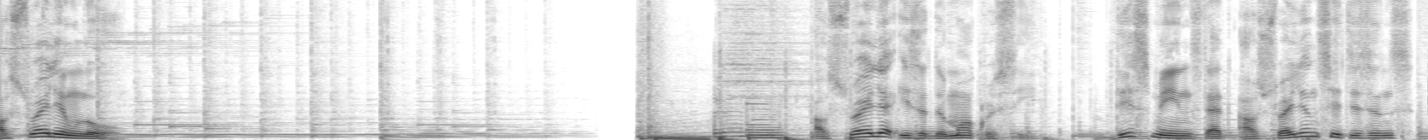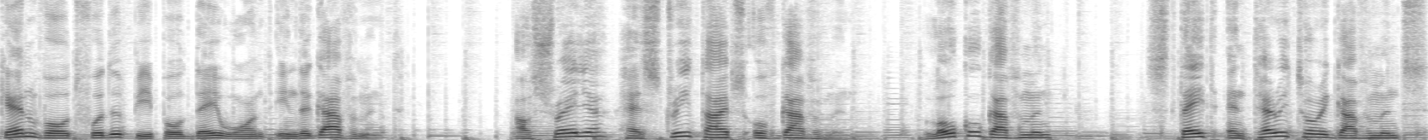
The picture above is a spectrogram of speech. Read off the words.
Australian law Australia is a democracy. This means that Australian citizens can vote for the people they want in the government. Australia has three types of government local government, state and territory governments,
